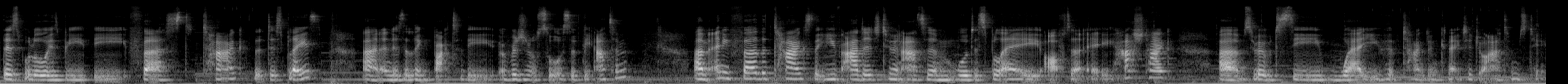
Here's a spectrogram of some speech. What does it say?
this will always be the first tag that displays and, and is a link back to the original source of the atom. Um, any further tags that you've added to an atom will display after a hashtag, um, so you're able to see where you have tagged and connected your atoms to.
